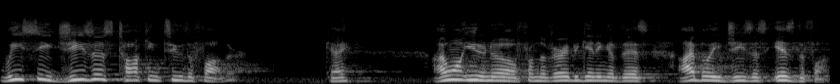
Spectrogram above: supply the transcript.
we see Jesus talking to the Father. Okay? I want you to know from the very beginning of this, I believe Jesus is the Father.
